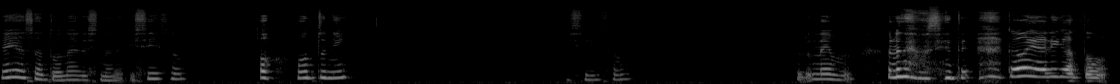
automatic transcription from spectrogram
レイヤさんと同い年なら石井さん。あ本当に？石井さん。フルネーム。フルネーム教えて。かわいいありがと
